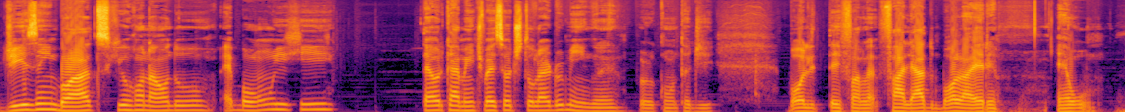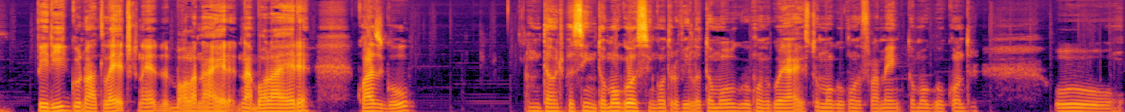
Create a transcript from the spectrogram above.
dizem boatos que o Ronaldo é bom e que teoricamente vai ser o titular domingo, né? Por conta de Bola ter falhado bola aérea é o perigo no Atlético, né? Bola na, aérea, na bola aérea, quase gol. Então, tipo assim, tomou gol assim contra o Vila, tomou gol contra o Goiás, tomou gol contra o Flamengo, tomou gol contra o,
